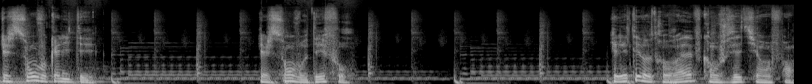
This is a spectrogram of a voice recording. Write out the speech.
Quelles sont vos qualités? Quels sont vos défauts? Quel était votre rêve quand vous étiez enfant?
